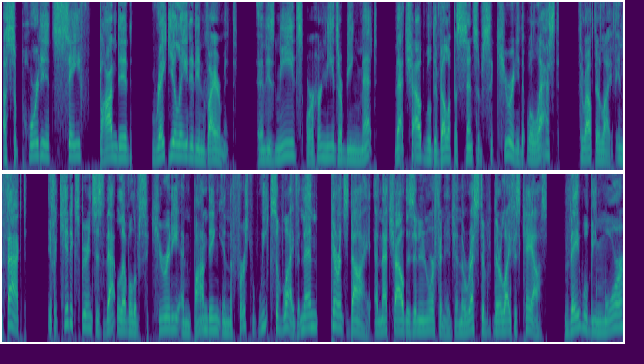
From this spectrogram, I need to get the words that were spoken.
a supported, safe, bonded, regulated environment and his needs or her needs are being met, that child will develop a sense of security that will last throughout their life. In fact, if a kid experiences that level of security and bonding in the first weeks of life, and then parents die and that child is in an orphanage and the rest of their life is chaos, they will be more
